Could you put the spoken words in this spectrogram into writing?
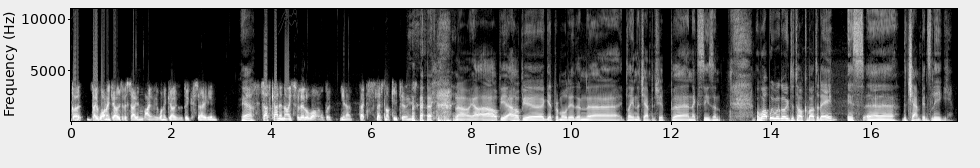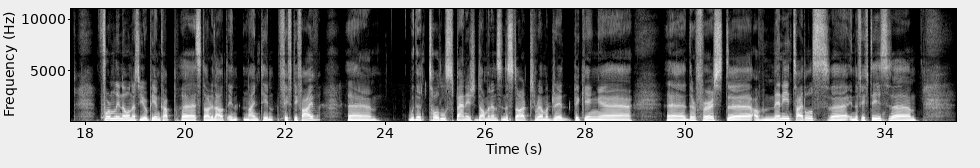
but they want to go to the stadium right. They want to go to the big stadium. Yeah. So that's kind of nice for a little while, but you know, let's let's not keep doing it. no, yeah, I hope you I hope you get promoted and uh, play in the championship uh, next season. But what we were going to talk about today is uh, the Champions League, formerly known as European Cup. Uh, started out in 1955. Um, with a total Spanish dominance in the start, Real Madrid picking uh, uh, their first uh, of many titles uh, in the 50s. Um,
